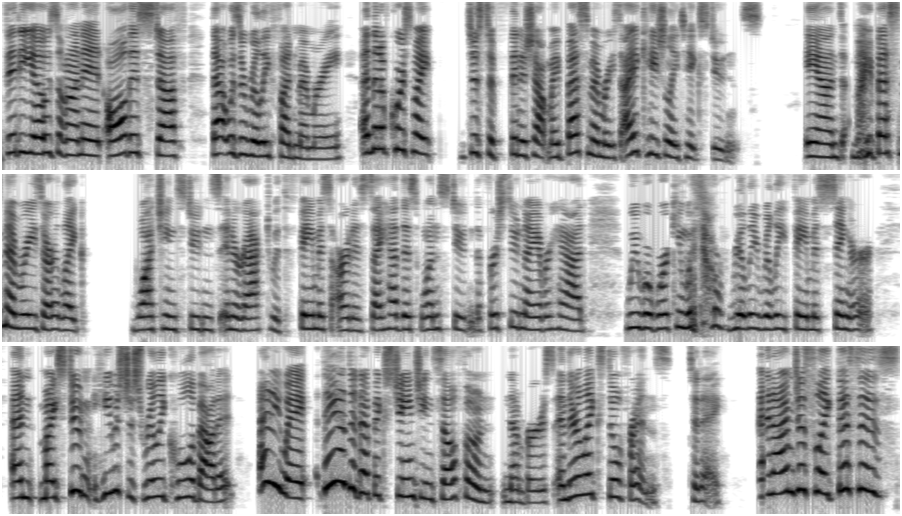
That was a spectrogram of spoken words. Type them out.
videos on it, all this stuff. That was a really fun memory. And then, of course, my just to finish out my best memories, I occasionally take students. And my best memories are like watching students interact with famous artists. I had this one student, the first student I ever had, we were working with a really, really famous singer. And my student, he was just really cool about it. Anyway, they ended up exchanging cell phone numbers and they're like still friends today. And I'm just like, this is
